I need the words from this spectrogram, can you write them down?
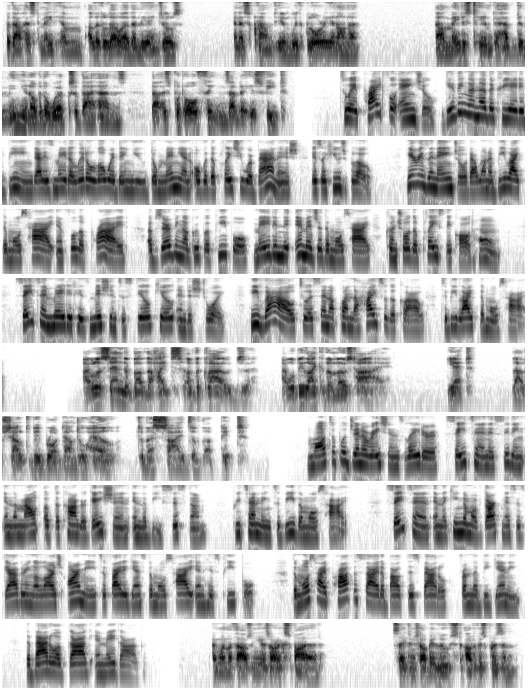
But thou hast made him a little lower than the angels, and hast crowned him with glory and honor. Thou madest him to have dominion over the works of thy hands Thou hast put all things under his feet. To a prideful angel, giving another created being that is made a little lower than you dominion over the place you were banished is a huge blow. Here is an angel that want to be like the Most High and full of pride, observing a group of people made in the image of the Most High control the place they called home. Satan made it his mission to steal, kill, and destroy. He vowed to ascend upon the heights of the cloud to be like the Most High. I will ascend above the heights of the clouds. I will be like the Most High. Yet thou shalt be brought down to hell, to the sides of the pit. Multiple generations later, Satan is sitting in the mount of the congregation in the beast system, pretending to be the Most High. Satan in the kingdom of darkness is gathering a large army to fight against the Most High and his people. The Most High prophesied about this battle from the beginning, the battle of Gog and Magog. And when the thousand years are expired, Satan shall be loosed out of his prison,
